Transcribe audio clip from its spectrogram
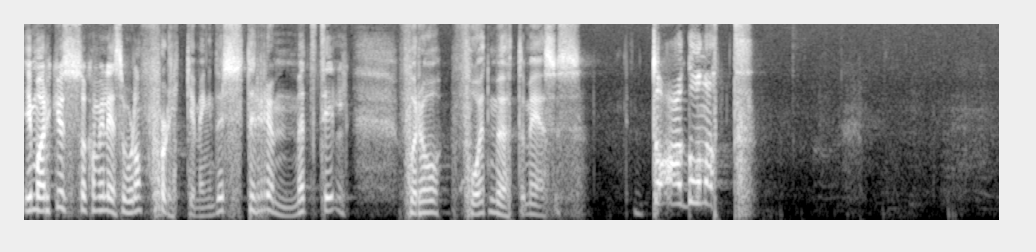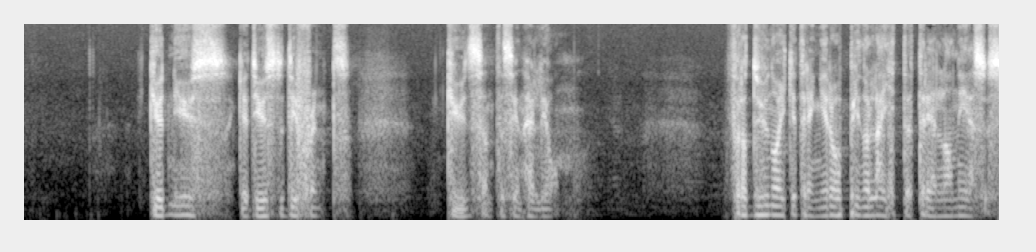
I Markus så kan vi lese hvordan folkemengder strømmet til for å få et møte med Jesus. Dag og natt! Good news. Get used to different. Gud sendte sin Hellige Ånd. For at du nå ikke trenger å begynne å leite etter en eller annen Jesus.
